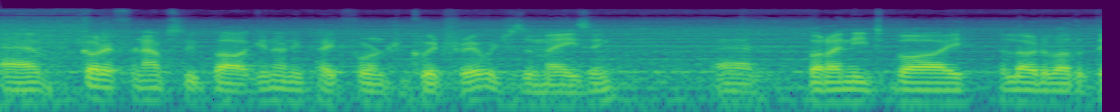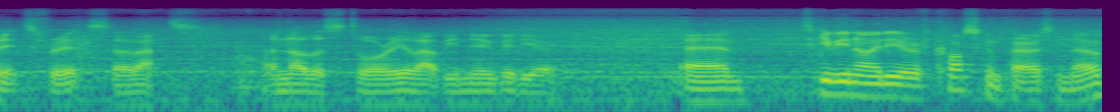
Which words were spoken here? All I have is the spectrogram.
Um, got it for an absolute bargain, only paid 400 quid for it, which is amazing. Uh, but I need to buy a load of other bits for it, so that's another story. That'll be a new video. Um, to give you an idea of cost comparison though,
